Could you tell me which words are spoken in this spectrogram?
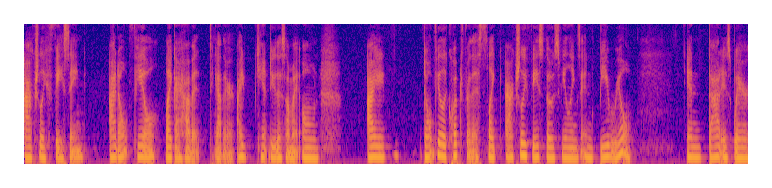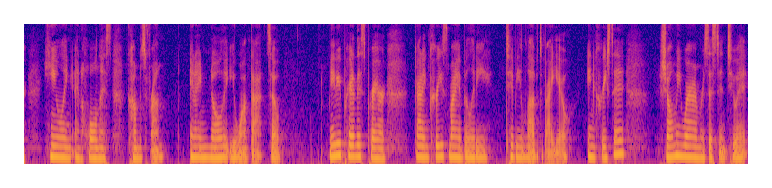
actually facing, I don't feel like I have it together. I can't do this on my own. I don't feel equipped for this. Like, actually face those feelings and be real. And that is where healing and wholeness comes from. And I know that you want that. So maybe pray this prayer God, increase my ability to be loved by you. Increase it. Show me where I'm resistant to it.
